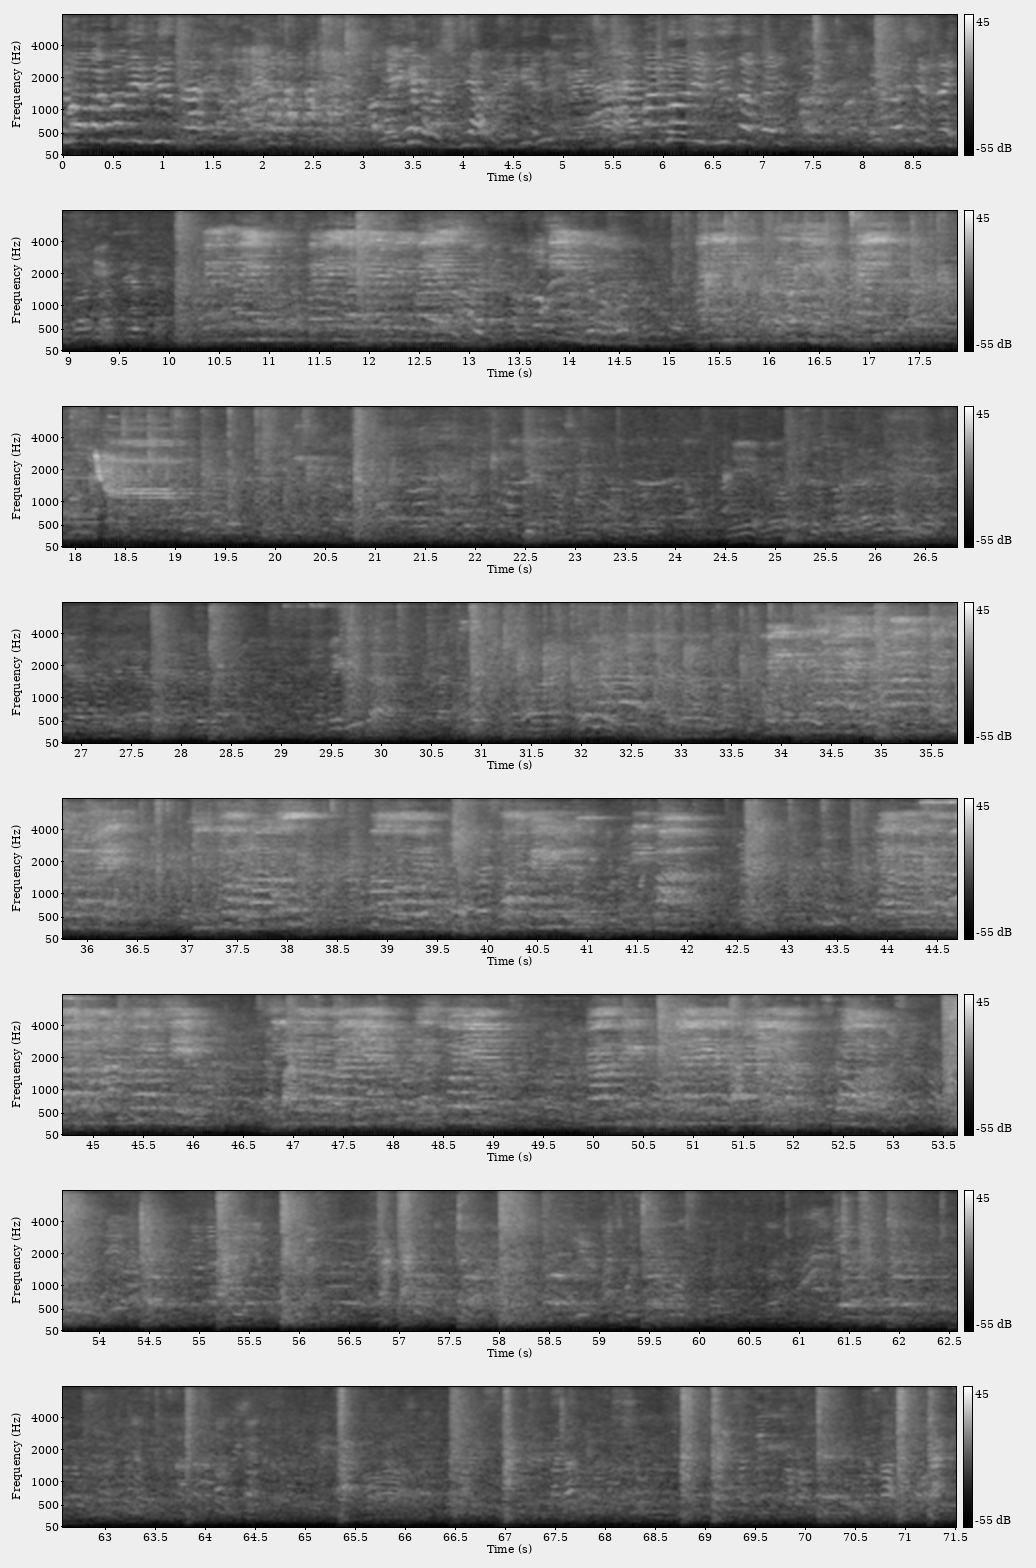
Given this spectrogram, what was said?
Два погона и звезда! А по игре вообще дня, по игре? Две погоны и звезда! Вообще жесть! Tá.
